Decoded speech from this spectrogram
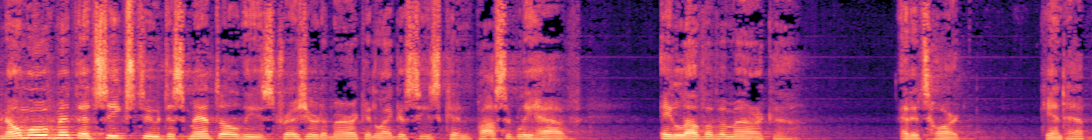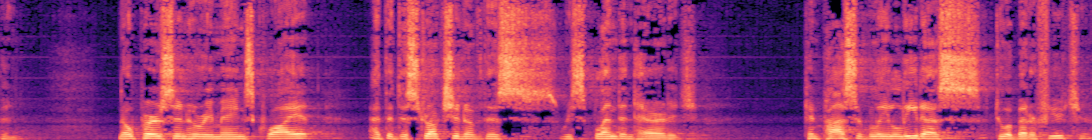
No movement that seeks to dismantle these treasured American legacies can possibly have a love of America at its heart. Can't happen. No person who remains quiet at the destruction of this resplendent heritage can possibly lead us to a better future.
